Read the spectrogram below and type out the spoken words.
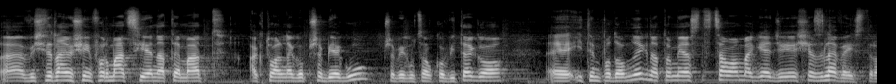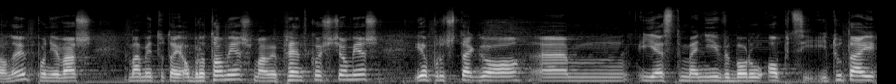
e, wyświetlają się informacje na temat aktualnego przebiegu, przebiegu całkowitego i tym podobnych, natomiast cała magia dzieje się z lewej strony, ponieważ mamy tutaj obrotomierz, mamy prędkościomierz i oprócz tego jest menu wyboru opcji. I tutaj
